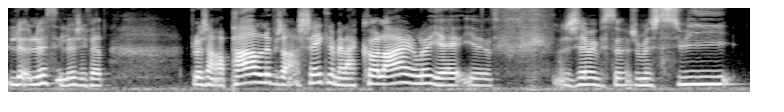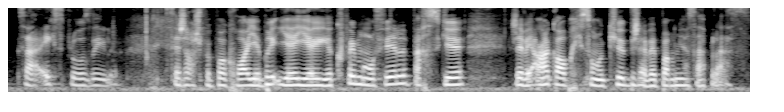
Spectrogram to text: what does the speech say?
là, là, c'est là, j'ai fait. Puis là, j'en parle, là, puis j'en shake, là, mais la colère, là, il y a. il y a- J'ai jamais vu ça. Je me suis. Ça a explosé, là. C'est genre, je peux pas croire. Il a, bri- il a- il a- il a coupé mon fil parce que j'avais encore pris son cube, je l'avais pas remis à sa place.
